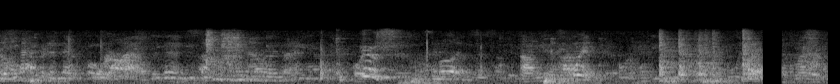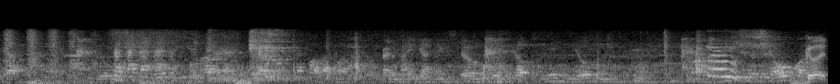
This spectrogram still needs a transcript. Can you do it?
It was happening there for a while, but then it's. It's mud. It's Quinn. Friend of mine got helped me in the. Good.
